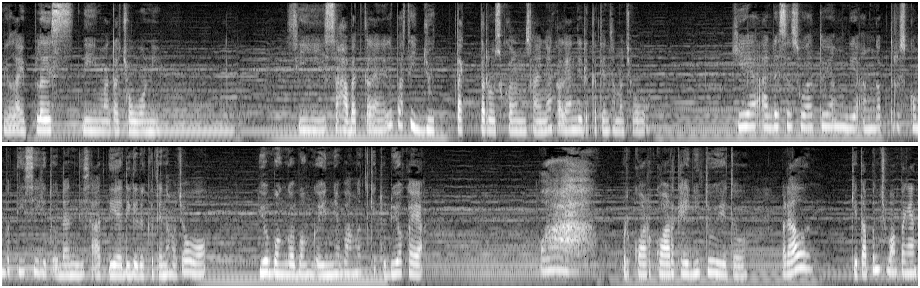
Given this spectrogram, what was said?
nilai plus di mata cowok nih. Si sahabat kalian itu pasti jutek terus kalau misalnya kalian dideketin sama cowok. Kayak ada sesuatu yang dia anggap terus kompetisi gitu dan di saat dia dideketin sama cowok dia bangga banggainnya banget gitu. Dia kayak wah berkuar-kuar kayak gitu gitu. Padahal kita pun cuma pengen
